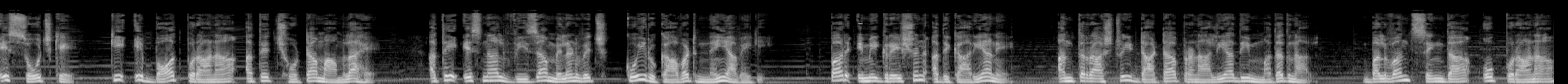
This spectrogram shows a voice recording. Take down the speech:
ਇਹ ਸੋਚ ਕੇ ਕਿ ਇਹ ਬਹੁਤ ਪੁਰਾਣਾ ਅਤੇ ਛੋਟਾ ਮਾਮਲਾ ਹੈ ਅਤੇ ਇਸ ਨਾਲ ਵੀਜ਼ਾ ਮਿਲਣ ਵਿੱਚ ਕੋਈ ਰੁਕਾਵਟ ਨਹੀਂ ਆਵੇਗੀ। ਪਰ ਇਮੀਗ੍ਰੇਸ਼ਨ ਅਧਿਕਾਰੀਆਂ ਨੇ ਅੰਤਰਰਾਸ਼ਟਰੀ ਡਾਟਾ ਪ੍ਰਣਾਲੀਆਂ ਦੀ ਮਦਦ ਨਾਲ ਬਲਵੰਤ ਸਿੰਘ ਦਾ ਉਹ ਪੁਰਾਣਾ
